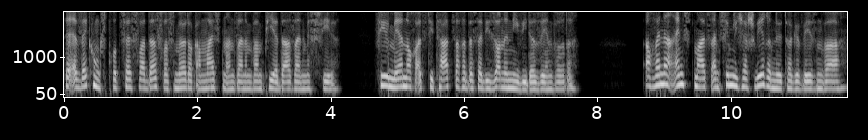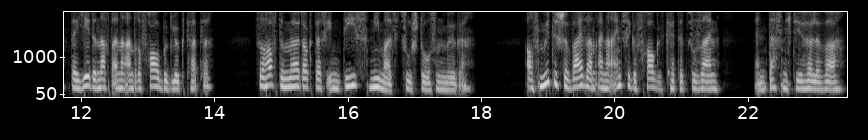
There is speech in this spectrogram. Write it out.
Der Erweckungsprozess war das, was Murdoch am meisten an seinem Vampir-Dasein missfiel. Viel mehr noch als die Tatsache, dass er die Sonne nie wiedersehen würde. Auch wenn er einstmals ein ziemlicher Schwerenöter gewesen war, der jede Nacht eine andere Frau beglückt hatte, so hoffte Murdoch, dass ihm dies niemals zustoßen möge. Auf mythische Weise an eine einzige Frau gekettet zu sein, wenn das nicht die Hölle war.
